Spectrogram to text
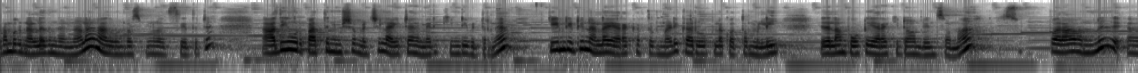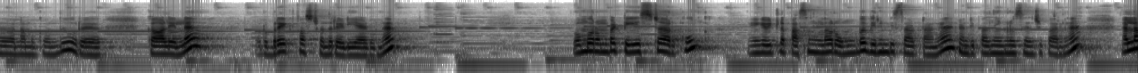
உடம்புக்கு நல்லதுன்றதுனால நான் அது ஒன்றரை ஸ்பூன் அளவுக்கு சேர்த்துட்டு அதையும் ஒரு பத்து நிமிஷம் வச்சு லைட்டாக இது மாதிரி கிண்டி விட்டுருங்க. கிண்டிட்டு நல்லா இறக்கிறதுக்கு முன்னாடி கருவேப்பிலை கொத்தமல்லி இதெல்லாம் போட்டு இறக்கிட்டோம் அப்படின்னு சொன்னால் சூப்பராக வந்து நமக்கு வந்து ஒரு காலையில் ஒரு பிரேக்ஃபாஸ்ட் வந்து ரெடி ஆகிடுங்க ரொம்ப ரொம்ப டேஸ்ட்டாக இருக்கும். எங்கள் வீட்டில் பசங்களாம் ரொம்ப விரும்பி சாப்பிட்டாங்க. கண்டிப்பாக நீங்களும் செஞ்சு பாருங்கள் நல்லா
